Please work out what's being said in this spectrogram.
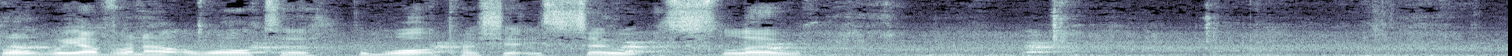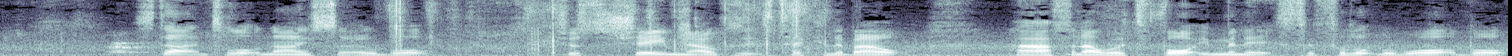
but we have run out of water. The water pressure is so slow. It's starting to look nice though but it's just a shame now because it's taking about half an hour to 40 minutes to fill up the water but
